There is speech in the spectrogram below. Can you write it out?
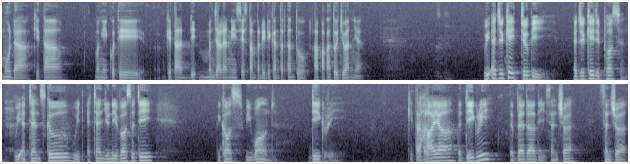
muda, kita mengikuti, kita di- menjalani sistem pendidikan tertentu. Apakah tujuannya? We educate to be educated person. We attend school, we attend university because we want degree. Kita The higher the degree, the better the sensual, sensual.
